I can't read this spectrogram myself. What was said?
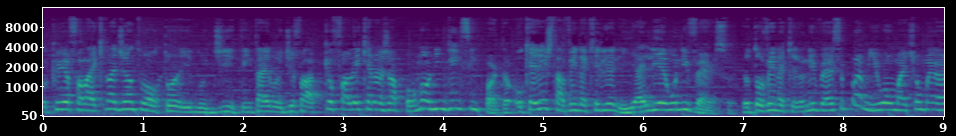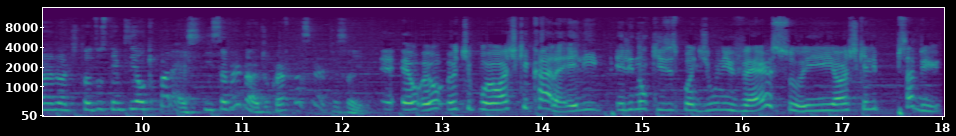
O que eu ia falar é que não adianta o autor iludir, tentar iludir falar, porque eu falei que era Japão. Não, ninguém se importa. O que a gente tá vendo é aquele ali, e ali é o universo. Eu tô vendo aquele universo e pra mim o All Might é o maior de todos os tempos e é o que parece. Isso é verdade, o Craft tá certo isso aí. Eu, eu, eu, tipo, eu acho que, cara, ele, ele não quis expandir o universo e eu acho que ele, sabe,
